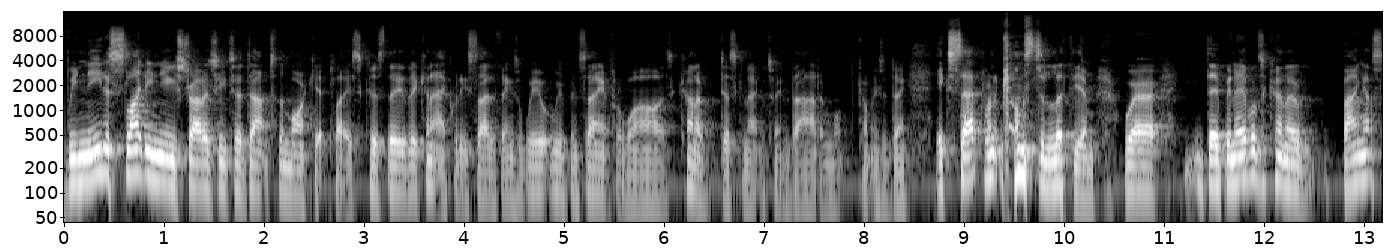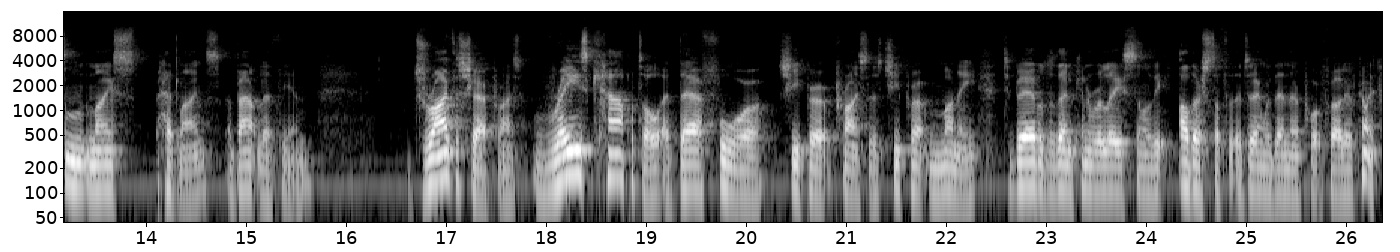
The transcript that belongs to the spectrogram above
we need a slightly new strategy to adapt to the marketplace because the the kind of equity side of things we we've been saying it for a while. It's kind of disconnect between that and what companies are doing, except when it comes to lithium, where they've been able to kind of bang out some nice headlines about lithium drive the share price, raise capital at therefore cheaper prices, cheaper money, to be able to then kind of release some of the other stuff that they're doing within their portfolio of companies,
